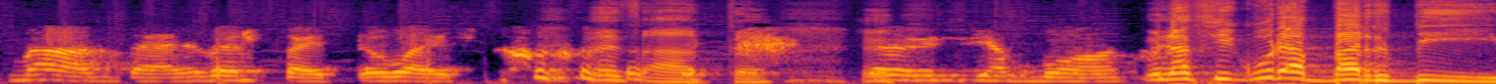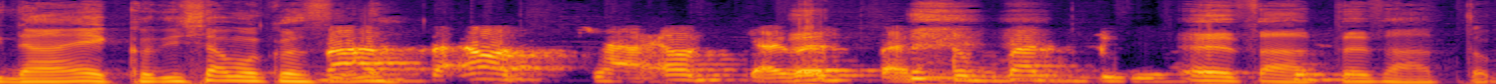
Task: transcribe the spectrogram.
Va bene, perfetto questo. Esatto. spero che sia buono. Una figura barbina, ecco, diciamo così. Vabbè, ok, ok, perfetto, barbina. esatto, esatto.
